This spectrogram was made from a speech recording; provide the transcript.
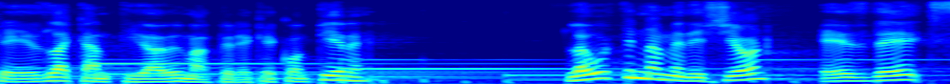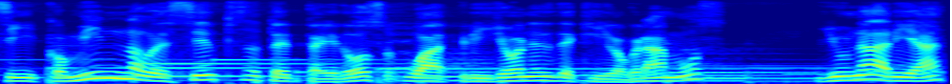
que es la cantidad de materia que contiene. La última medición es de 5.972 cuatrillones de kilogramos y un área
